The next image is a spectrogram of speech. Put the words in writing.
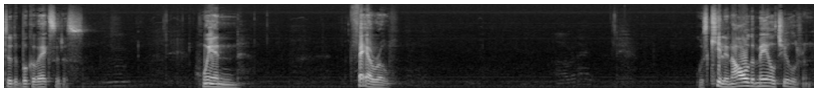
to the book of Exodus when Pharaoh was killing all the male children,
